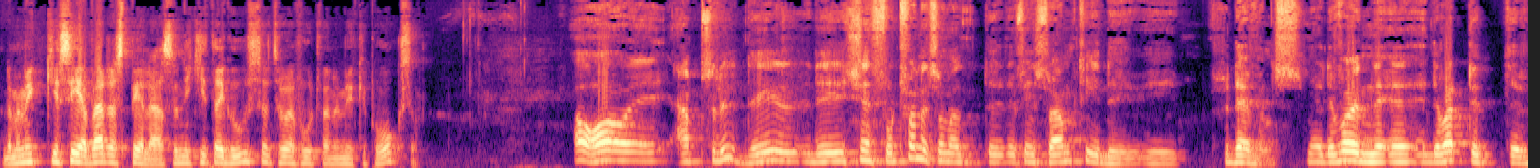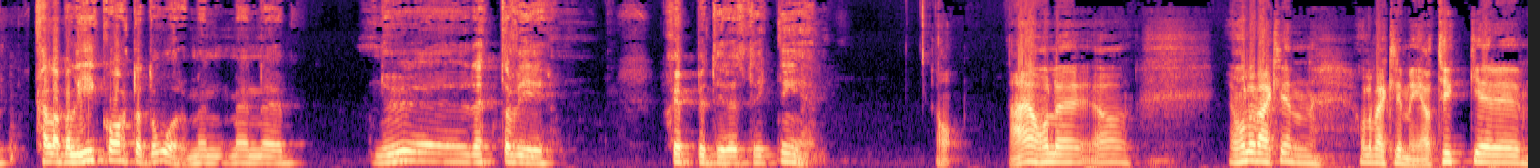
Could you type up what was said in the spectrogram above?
de är mycket sevärda spelare, så Nikita Gusev tror jag fortfarande mycket på också. Ja, absolut. Det, det känns fortfarande som att det, finns framtid i, i för Devils. Det var, en, det var ett kalabalikartat år, men, men eh, nu eh, rättar vi skeppet i rätt riktning igen. Ja, jag håller, jag, jag håller, verkligen, håller verkligen med. Jag tycker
